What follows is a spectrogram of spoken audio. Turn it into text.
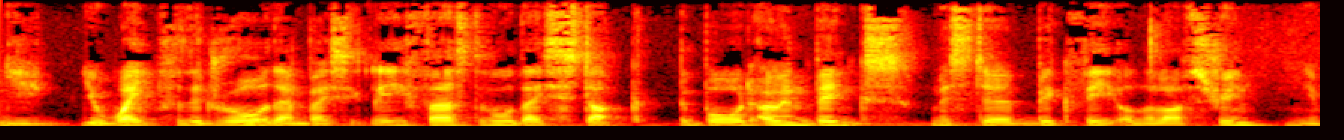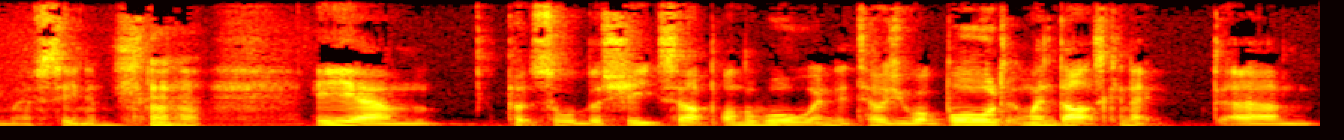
you you wait for the draw then basically. First of all, they stuck the board. Owen Binks, Mr. Big Feet on the live stream, you may have seen him. he um, puts all the sheets up on the wall and it tells you what board. And when Darts Connect um,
